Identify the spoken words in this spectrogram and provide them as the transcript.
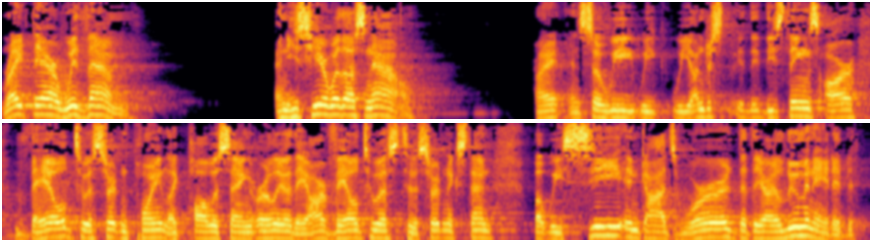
Right there with them. And He's here with us now. Right? And so we, we, we understand, these things are veiled to a certain point, like Paul was saying earlier, they are veiled to us to a certain extent, but we see in God's Word that they are illuminated.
